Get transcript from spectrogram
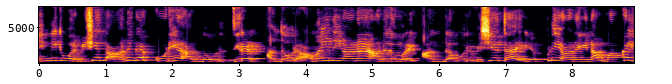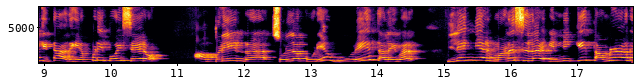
இன்னைக்கு ஒரு விஷயத்தை அணுகக்கூடிய அந்த ஒரு திறன் அந்த ஒரு அமைதியான அணுகுமுறை அந்த ஒரு விஷயத்த எப்படி அணுகினா மக்கள் கிட்ட அது எப்படி போய் சேரும் அப்படின்ற சொல்லக்கூடிய ஒரே தலைவர் இளைஞர் மனசுல இன்னைக்கு தமிழக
